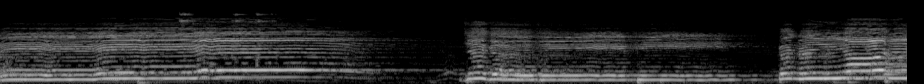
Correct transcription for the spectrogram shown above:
રે જગજીથી કનૈયા રે.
